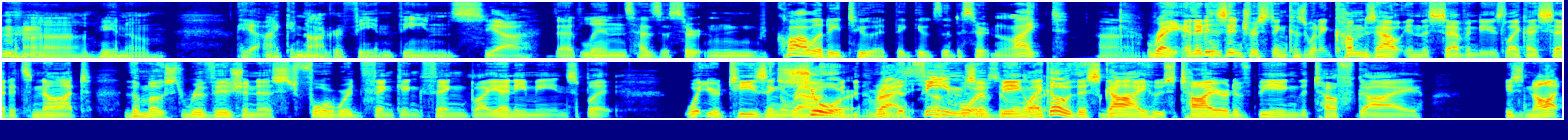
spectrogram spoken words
Mhm. uh, you know, yeah, iconography and themes. yeah. That lens has a certain quality to it that gives it a certain light. Uh, Right. And it cool. is interesting because when it comes out in the 70s, like I said, it's not the most revisionist, forward thinking thing by any means, but what you're teasing around Sure, with, the- with the themes of, course, of being like, oh, this guy who's tired of being the tough guy is not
